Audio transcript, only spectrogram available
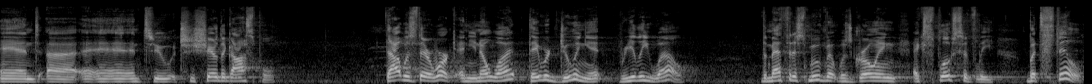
and, uh, and, and to, to share the gospel. That was their work. And you know what? They were doing it really well. The Methodist movement was growing explosively, but still,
